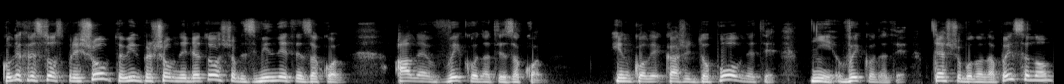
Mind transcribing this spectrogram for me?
Коли Христос прийшов, то Він прийшов не для того, щоб змінити закон, але виконати закон. Інколи кажуть доповнити, ні, виконати те, що було написано,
